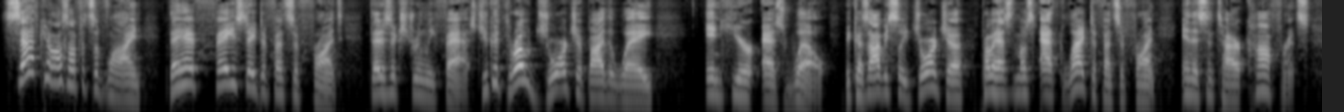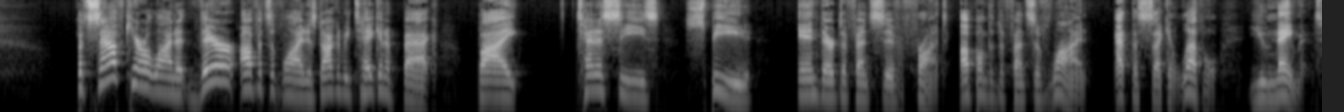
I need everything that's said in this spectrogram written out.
South Carolina's offensive line, they have faced a defensive front that is extremely fast. You could throw Georgia, by the way, in here as well, because obviously Georgia probably has the most athletic defensive front in this entire conference. But South Carolina, their offensive line is not going to be taken aback by Tennessee's speed in their defensive front, up on the defensive line, at the second level, you name it.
